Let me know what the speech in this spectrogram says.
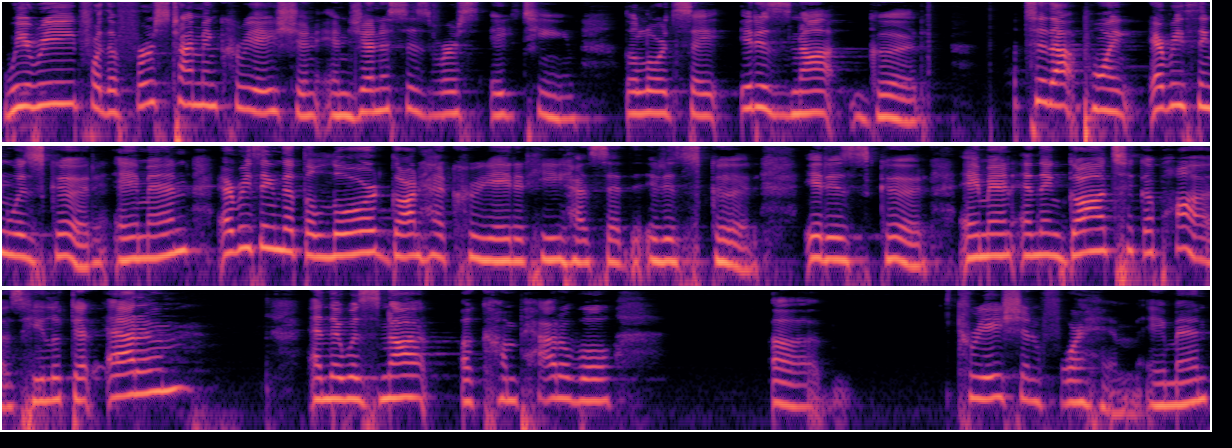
We read for the first time in creation in Genesis verse 18, the Lord say, it is not good to that point, everything was good. Amen. Everything that the Lord God had created, He had said, it is good. It is good. Amen. And then God took a pause. He looked at Adam, and there was not a compatible uh, creation for him. Amen.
